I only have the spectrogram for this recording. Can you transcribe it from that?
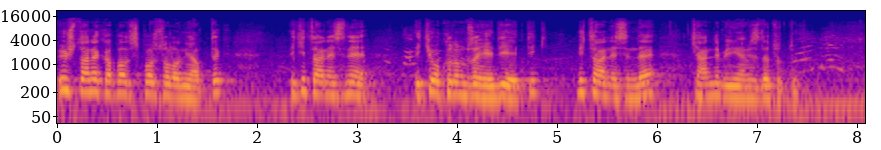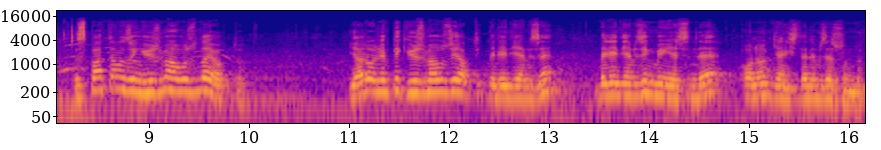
Üç tane kapalı spor salonu yaptık. İki tanesini iki okulumuza hediye ettik. Bir tanesini de kendi bünyemizde tuttuk. Isparta'mızın yüzme havuzu da yoktu. Yarı olimpik yüzme havuzu yaptık belediyemize. Belediyemizin bünyesinde onu gençlerimize sunduk.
